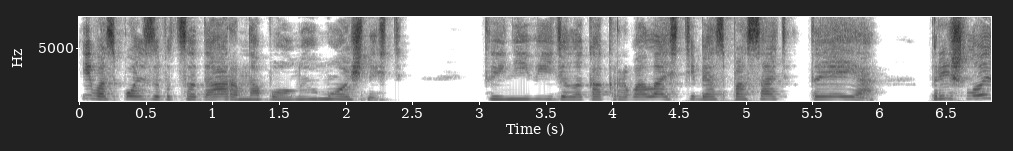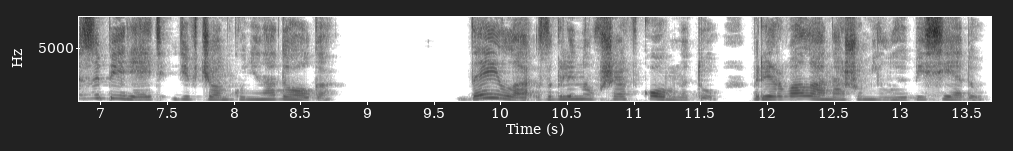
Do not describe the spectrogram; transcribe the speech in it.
и воспользоваться даром на полную мощность. Ты не видела, как рвалась тебя спасать Тея. Пришлось запереть девчонку ненадолго. Дейла, заглянувшая в комнату, прервала нашу милую беседу.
